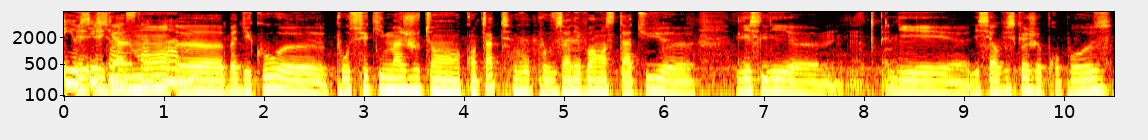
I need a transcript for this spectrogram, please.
Et aussi Et sur également, Instagram. euh, bah, du coup, euh, pour ceux qui m'ajoutent en contact, vous, allez voir en statut euh, les, les, les, les services que je propose,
